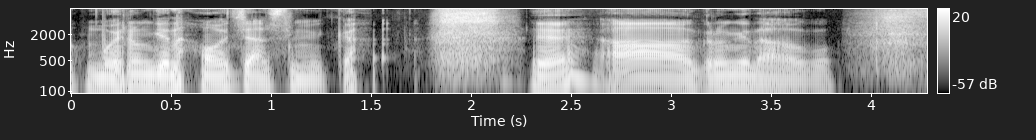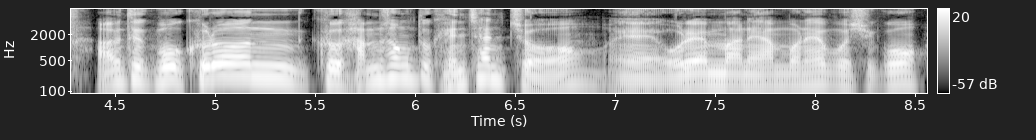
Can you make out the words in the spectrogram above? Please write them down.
뭐 이런 게 나오지 않습니까? 예? 아, 그런 게 나오고. 아무튼 뭐 그런 그 감성도 괜찮죠. 예, 오랜만에 한번 해보시고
